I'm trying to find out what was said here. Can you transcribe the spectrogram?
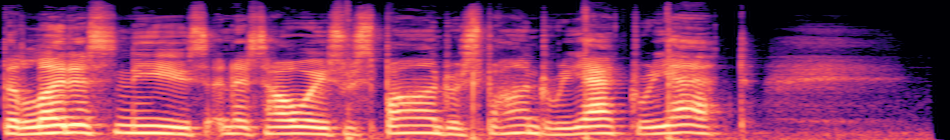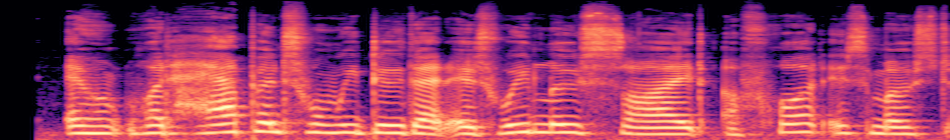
the latest news, and it's always respond, respond, react, react. And what happens when we do that is we lose sight of what is most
